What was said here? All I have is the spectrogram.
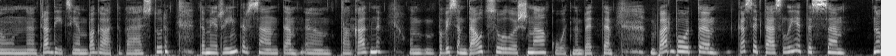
un uh, tradīcijām bagāta vēsture, tam ir interesanta um, tā gadne un pavisam daudz sološa nākotne, bet uh, varbūt uh, kas ir tās lietas, uh, Nu,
